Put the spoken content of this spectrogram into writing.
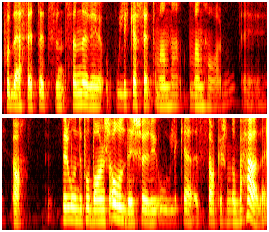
på det sättet. Sen, sen är det olika sätt man, man har. Eh, ja, beroende på barns ålder så är det ju olika saker som de behöver.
